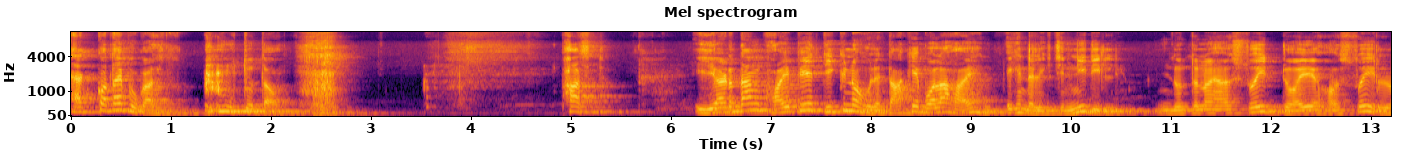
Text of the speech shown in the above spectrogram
এক কথায় প্রকাশ, উত্তর দাও। ফার্স্ট ইয়ারদাং ক্ষয় পেয়ে তীক্ষ্ণ হলে তাকে বলা হয় এখানটা লিখছি নিডিল দন্ত নয় হস্যই ডয়ে হস্যই ল।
